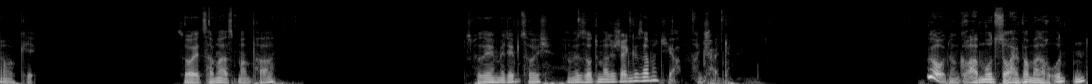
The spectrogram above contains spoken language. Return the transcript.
Okay. So, jetzt haben wir erstmal ein paar. Was passiert mit dem Zeug? Haben wir es automatisch eingesammelt? Ja, anscheinend. Ja, dann graben wir uns doch einfach mal nach unten.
